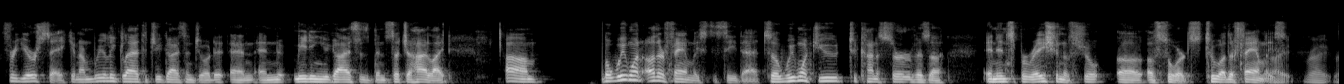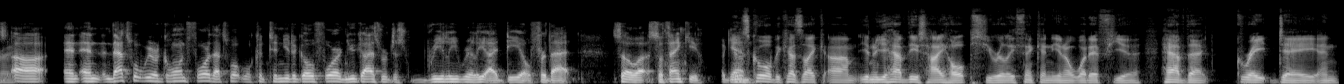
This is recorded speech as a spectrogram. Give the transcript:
for your sake. And I'm really glad that you guys enjoyed it, and and meeting you guys has been such a highlight. Um, but we want other families to see that, so we want you to kind of serve as a an inspiration of uh, of sorts to other families. Right, right, right. Uh, and and that's what we were going for. That's what we'll continue to go for. And you guys were just really, really ideal for that. So, uh, so thank you again. It's cool because, like, um, you know, you have these high hopes. You're really thinking, you know, what if you have that great day? And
